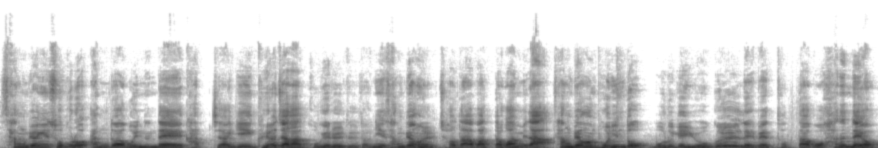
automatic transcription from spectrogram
상병이 속으로 안도하고 있는데 갑자기 그 여자가 고개를 들더니 상병을 쳐다봤다고 합니다. 상병은 본인도 모르게 욕을 내뱉었다고 하는데요.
